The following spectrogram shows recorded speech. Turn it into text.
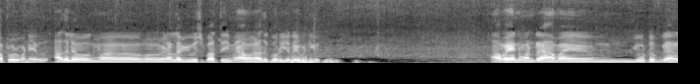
அப்லோட் பண்ணிடுறது. அதில் நல்ல வியூஸ் பார்த்தையுமே அவங்க அதுக்கு ஒரு ரெவன்யூ அவன் என்ன பண்ணுறான் அவன் யூடியூப்கார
